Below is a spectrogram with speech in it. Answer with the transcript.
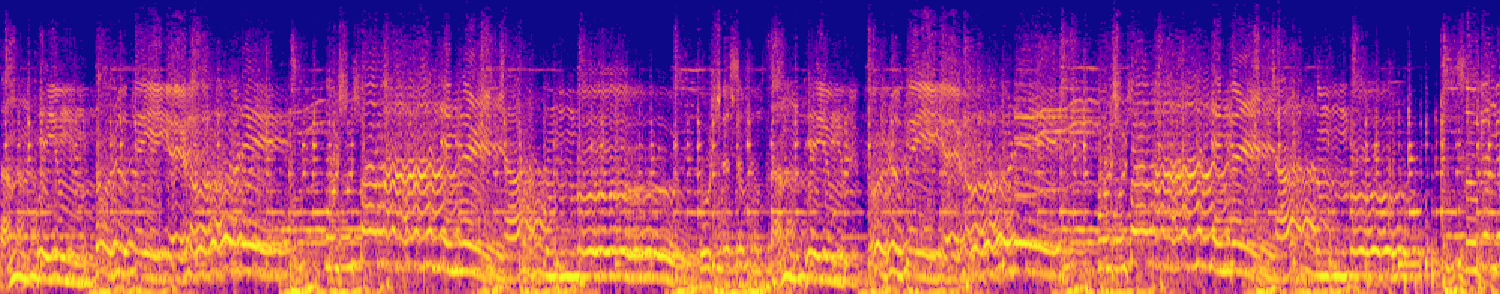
സന്ധ്യയും സരസും സന്ധ്യയും തൊഴുകൈകളോടെ പുഷ്പമാനങ്ങൾ ചാത്തുമ്പോ സുഗന്ധ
